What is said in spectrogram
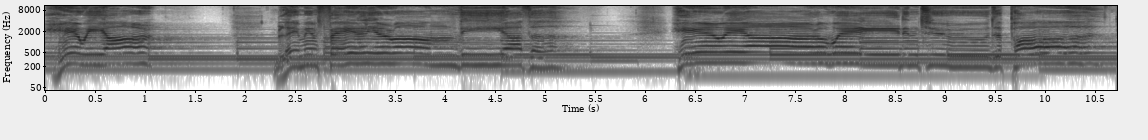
Here we are, blaming failure on the other. Here we are, waiting to depart.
